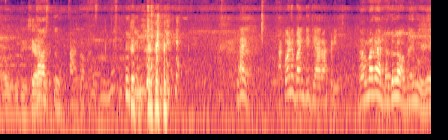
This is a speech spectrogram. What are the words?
આવું બધું છે. આ તો. કોણે બાંધી દીધી આ રાખડી? અમારા ઢગલો બેનું છે.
